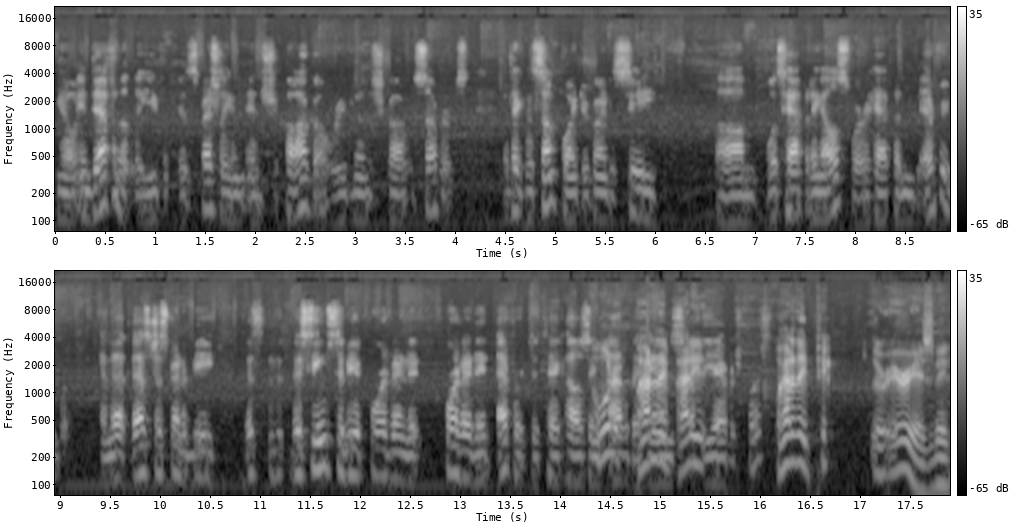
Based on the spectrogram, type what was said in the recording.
you know indefinitely, especially in, in Chicago or even in the Chicago suburbs. I think at some point you're going to see um, what's happening elsewhere happen everywhere, and that that's just going to be. It's, there seems to be a coordinated coordinated effort to take housing wonder, out of the how do hands they, how do of you, the average person. How do they pick their areas? I mean,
